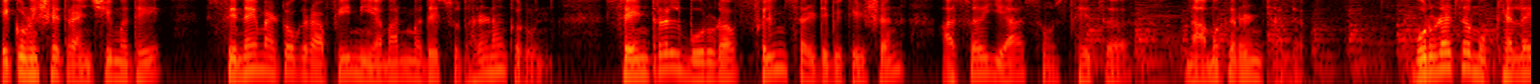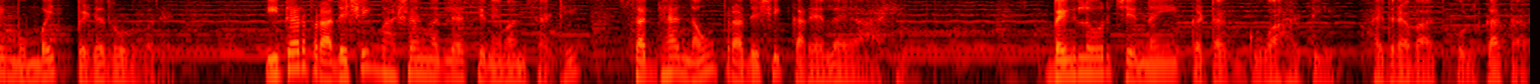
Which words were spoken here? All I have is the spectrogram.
एकोणीसशे त्र्याऐंशीमध्ये सिनेमॅटोग्राफी नियमांमध्ये सुधारणा करून central board of film certification असं या संस्थेचं नामकरण झालं. बोर्डाचं मुख्यालय मुंबईत पेडर रोडवर आहे. इतर प्रादेशिक भाषांमधल्या सिनेमांसाठी सध्या नऊ प्रादेशिक कार्यालयं आहेत. बेंगलोर चेन्नई कटक गुवाहाटी हैदराबाद कोलकाता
